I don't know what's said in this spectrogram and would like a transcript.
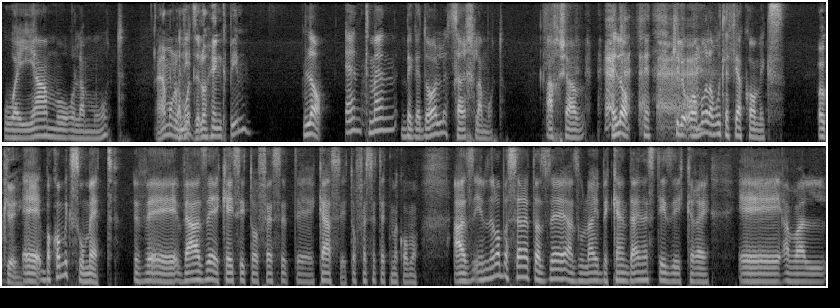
הוא היה אמור למות. היה אמור למות, זה לא הנק פים? לא, אנטמן בגדול צריך למות. עכשיו, לא, כאילו, הוא אמור למות לפי הקומיקס. אוקיי. אה, בקומיקס הוא מת, ו... ואז אה, קייסי תופסת, אה, קאסי תופסת את מקומו. אז אם זה לא בסרט הזה, אז אולי בקן דיינסטי זה יקרה, אה, אבל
